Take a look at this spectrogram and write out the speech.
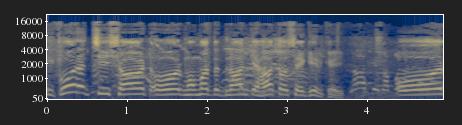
एक और अच्छी शॉट और मोहम्मद अदनान के हाथों से गिर गई। और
